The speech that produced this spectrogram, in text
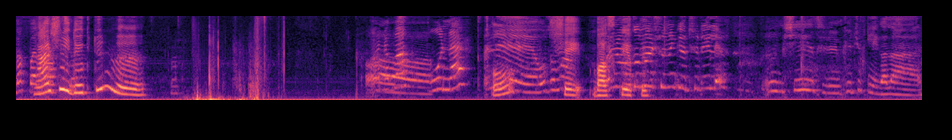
Bak ben Her şeyi döktün mü? Anne bak bu ne? O o, zaman şey baskı Anne, yapıyor. o zaman şunu götürelim. Ee, Bir şey getirelim. Küçük legolar.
